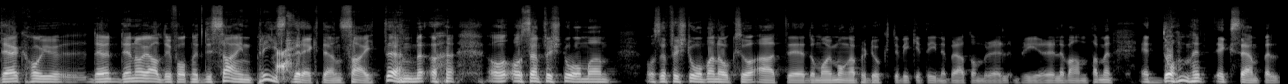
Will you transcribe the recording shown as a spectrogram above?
Den har, ju, den, den, har ju aldrig fått något designpris direkt, den sajten. och, och, sen förstår man, och så förstår man också att eh, de har ju många produkter, vilket innebär att de re, blir relevanta. Men är de ett exempel,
